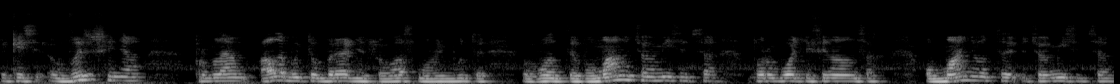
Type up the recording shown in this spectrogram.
якесь вирішення проблем, але будьте обережні, що у вас можуть бути вводити в оману цього місяця по роботі, фінансах, обманювати цього місяця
